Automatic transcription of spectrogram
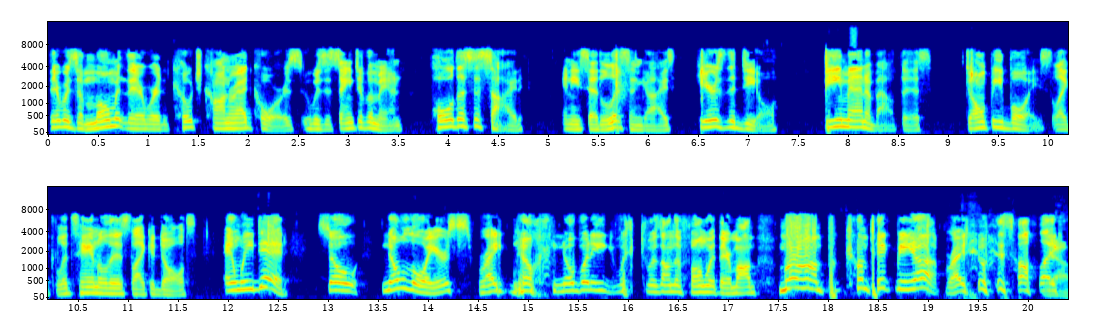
there was a moment there where Coach Conrad Kors, who was a saint of a man, pulled us aside and he said, "Listen, guys, here's the deal. Be men about this." Don't be boys. Like, let's handle this like adults. And we did. So no lawyers, right? No, nobody was on the phone with their mom. Mom, come pick me up, right? It was all like yeah.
